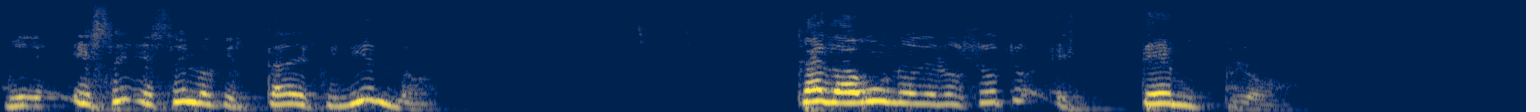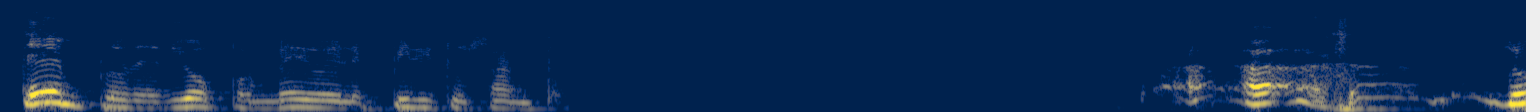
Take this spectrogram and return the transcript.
Mire, ese, es lo que está definiendo. Cada uno de nosotros es templo, templo de Dios por medio del Espíritu Santo. A, a- yo,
